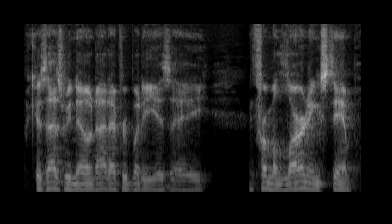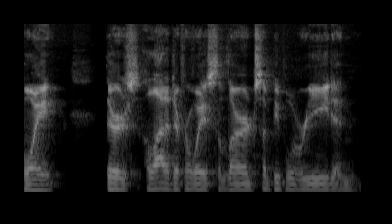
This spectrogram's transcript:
because as we know, not everybody is a from a learning standpoint. There's a lot of different ways to learn. Some people read and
